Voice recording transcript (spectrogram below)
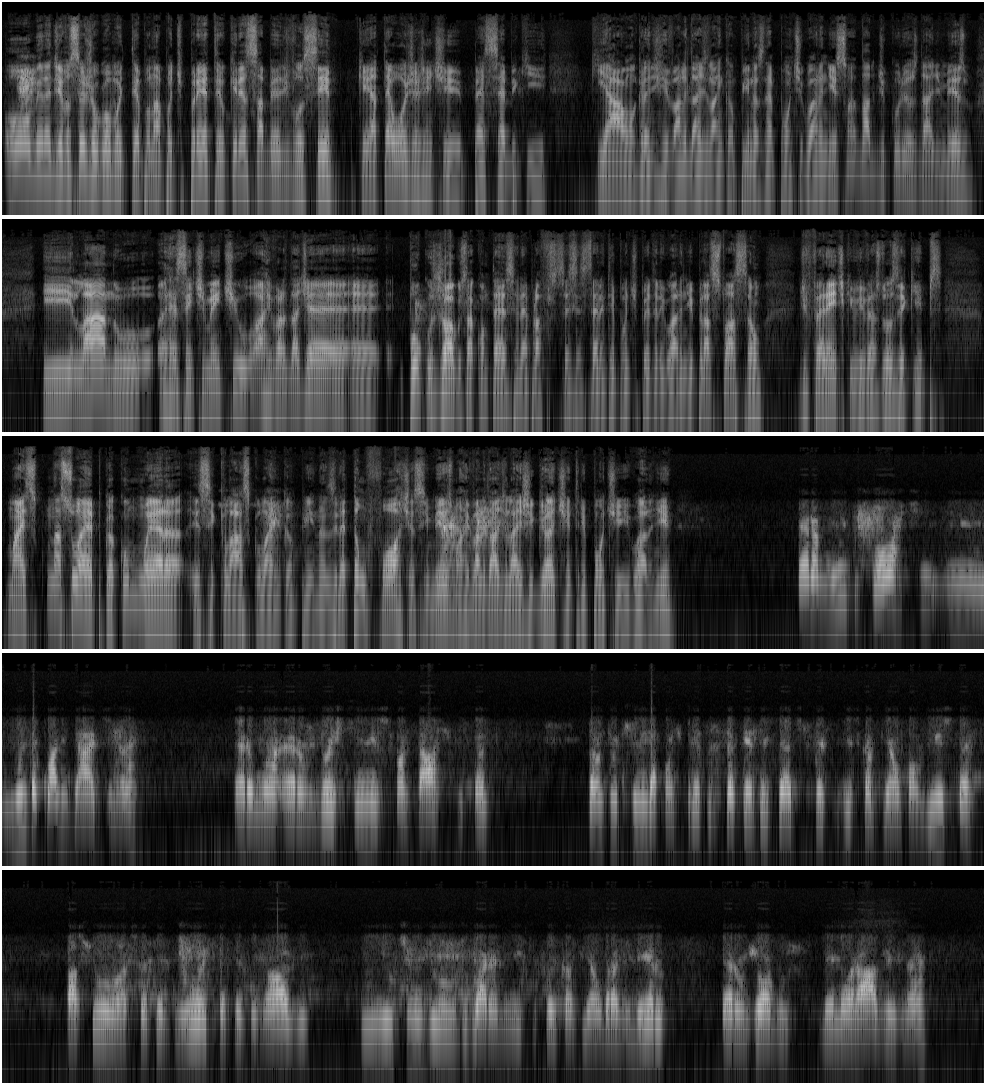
Ô Mirandinha, você jogou muito tempo na Ponte Preta, eu queria saber de você, que até hoje a gente percebe que, que há uma grande rivalidade lá em Campinas, né? Ponte e Guarani, só dado de curiosidade mesmo. E lá no. Recentemente a rivalidade é, é, é. poucos jogos acontecem, né? Pra ser sincero, entre Ponte Preta e Guarani, pela situação diferente que vive as duas equipes. Mas na sua época, como era esse clássico lá em Campinas? Ele é tão forte assim mesmo? A rivalidade lá é gigante entre Ponte e Guarani? Era muito forte e muita qualidade, né? Era uma, eram dois times fantásticos, tanto, tanto o time da Ponte Preta de 77, que foi vice-campeão paulista, passou a 78, 79, e o time do, do Guarani, que foi campeão brasileiro, eram jogos memoráveis, né?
